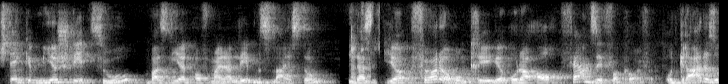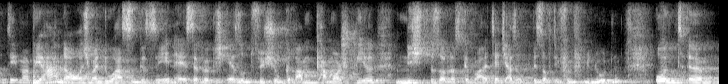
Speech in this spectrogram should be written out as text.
Ich denke, mir steht zu, basierend auf meiner Lebensleistung, Natürlich. dass ich hier Förderung kriege oder auch Fernsehverkäufe. Und gerade so ein Thema wie Hanau, ich meine, du hast ihn gesehen, er ist ja wirklich eher so ein Psychogramm, Kammerspiel, nicht besonders gewalttätig, also bis auf die fünf Minuten. Und ähm,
